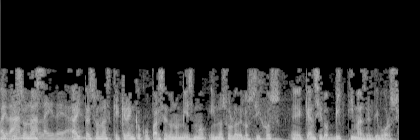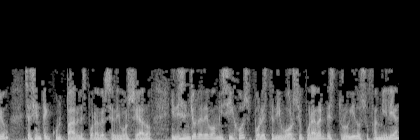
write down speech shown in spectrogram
Hay Gran personas, mala idea, hay ¿eh? personas que creen que ocuparse de uno mismo y no solo de los hijos eh, que han sido víctimas del divorcio, se sienten culpables por haberse divorciado y dicen yo le debo a mis hijos por este divorcio, por haber destruido su familia,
